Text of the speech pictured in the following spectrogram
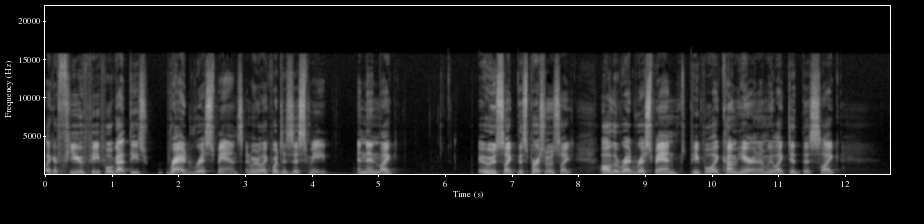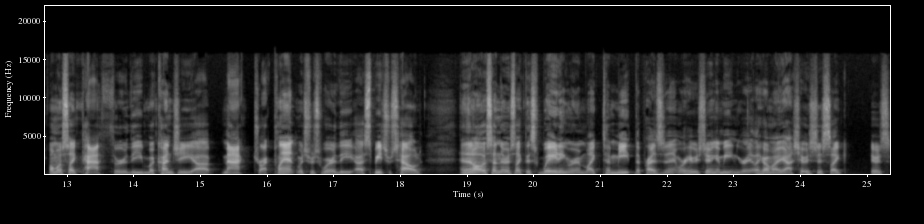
like a few people got these red wristbands and we were like what does this mean? And then like it was like this person was like all the red wristband people like come here and then we like did this like almost like path through the Macungie uh, Mack truck plant, which was where the uh, speech was held. And then all of a sudden there was like this waiting room like to meet the president where he was doing a meet and greet. Like oh my gosh, it was just like it was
